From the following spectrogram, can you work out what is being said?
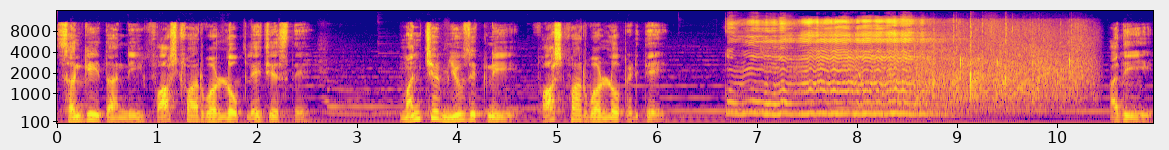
సంగీతాన్ని ఫాస్ట్ ఫార్వర్డ్లో ప్లే చేస్తే మంచి మ్యూజిక్ని ఫాస్ట్ ఫార్వర్డ్లో పెడితే అది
